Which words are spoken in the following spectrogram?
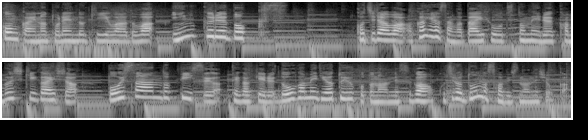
今回のトレンドキーワードはインクルボックス。こちらは赤平さんが代表を務める株式会社ボイスピースが手掛ける動画メディアということなんですがこちらどんなサービスなんでしょうか？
